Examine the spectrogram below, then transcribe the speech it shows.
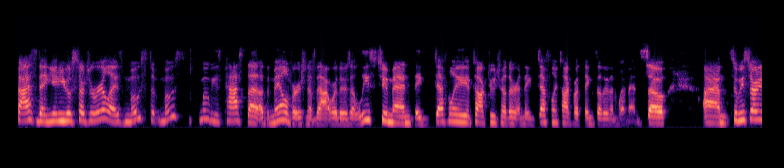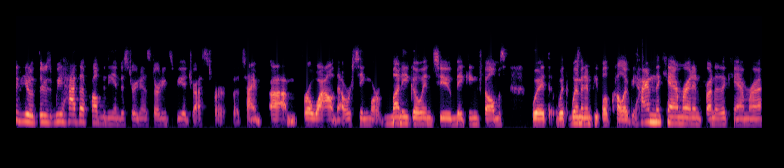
fascinating, and you start to realize most of most movies pass that, the male version of that, where there's at least two men, they definitely talk to each other, and they definitely talk about things other than women. So, um, so we started, you know, there's we had that problem in the industry, and it's starting to be addressed for the time um, for a while now. We're seeing more money go into making films with with women and people of color behind the camera and in front of the camera.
